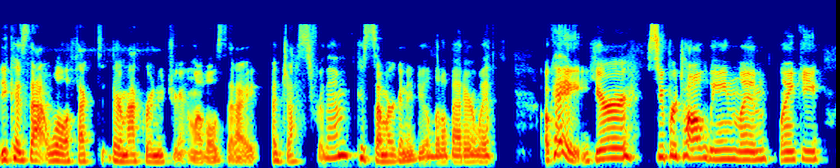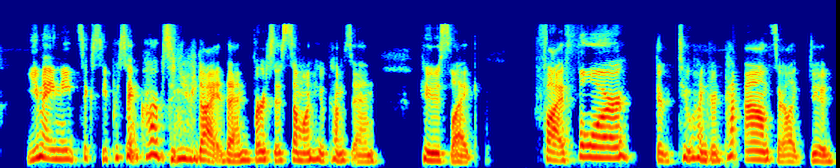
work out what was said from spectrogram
Because that will affect their macronutrient levels that I adjust for them. Cause some are going to do a little better with, okay, you're super tall, lean, limb, lanky you may need 60% carbs in your diet then versus someone who comes in who's like five four, they're 200 pounds. They're like, dude,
